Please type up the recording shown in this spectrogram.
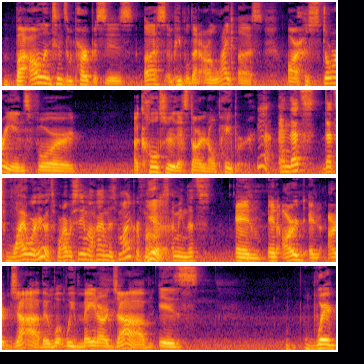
by all intents and purposes, us and people that are like us are historians for a culture that started on paper. yeah, and that's that's why we're here. That's why we're sitting behind this microphone. Yeah. I mean, that's and and our and our job and what we've made our job is where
